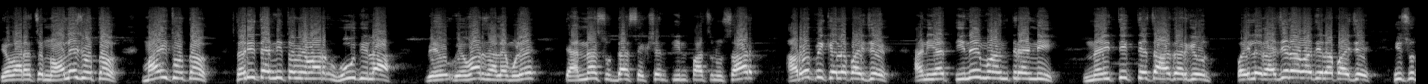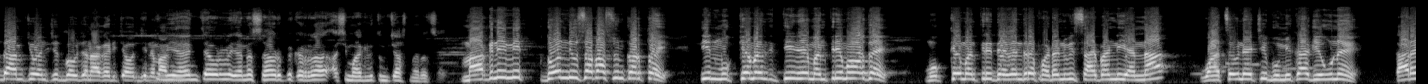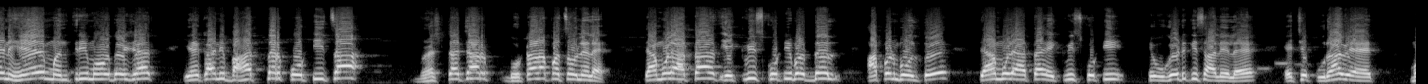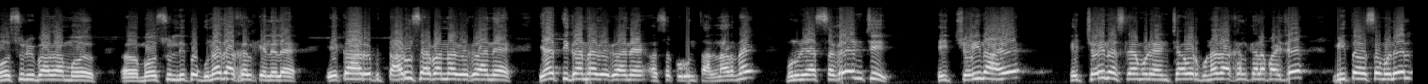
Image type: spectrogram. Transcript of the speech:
व्यवहाराचं नॉलेज होतं माहीत होतं तरी त्यांनी तो व्यवहार होऊ दिला. व्यवहार झाल्यामुळे त्यांना सुद्धा सेक्शन तीन पाच नुसार आरोपी केलं पाहिजे. आणि या तीनही मंत्र्यांनी नैतिकतेचा आधार घेऊन पहिले राजीनामा दिला पाहिजे ही सुद्धा आमची वंचित बहुजन आघाडीच्या वतीने. यांच्यावर यांना सहा रुपये करा अशी मागणी तुमची असणारच आहे. मागणी मी दोन दिवसापासून करतोय. तीन मुख्यमंत्री तीन हे मंत्री महोदय. मुख्यमंत्री देवेंद्र फडणवीस साहेबांनी यांना वाचवण्याची भूमिका घेऊ नये. कारण हे मंत्री महोदय जे आहेत एकाने बहात्तर कोटीचा भ्रष्टाचार घोटाळा पचवलेला आहे. त्यामुळे आता एकवीस कोटी बद्दल आपण बोलतोय. त्यामुळे आता एकवीस कोटी हे उघडकीस आलेलं आहे. याचे पुरावे आहेत. महसूल विभागा म- महसूलनी तो गुन्हा दाखल केलेला आहे. एका आरोपी तारू साहेबांना वेगळा नाही या तिघांना वेगळा नाही असं करून चालणार नाही. म्हणून या सगळ्यांची ही चैन आहे. हे चैन असल्यामुळे यांच्यावर गुन्हा दाखल केला पाहिजे. मी तर असं म्हणेल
